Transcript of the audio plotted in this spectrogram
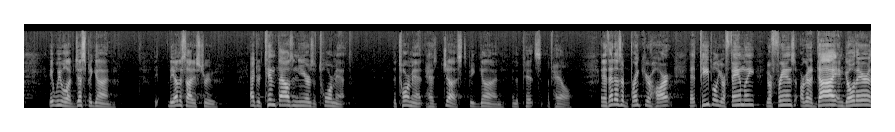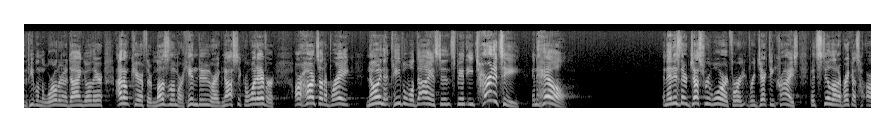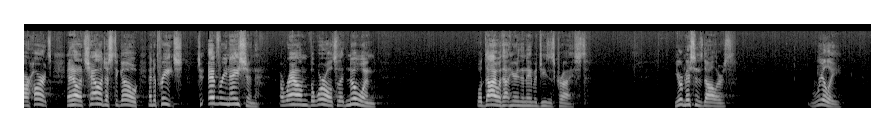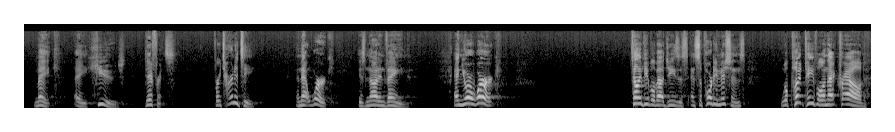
it, we will have just begun. The, the other side is true. After 10,000 years of torment, the torment has just begun in the pits of hell. And if that doesn't break your heart, that people, your family, your friends are going to die and go there, and the people in the world are going to die and go there, I don't care if they're Muslim or Hindu or agnostic or whatever, our hearts ought to break knowing that people will die and spend eternity in hell. And that is their just reward for rejecting Christ. But it still, ought to break us, our hearts and it ought to challenge us to go and to preach to every nation around the world so that no one will die without hearing the name of Jesus Christ. Your missions dollars really make a huge difference for eternity. And that work is not in vain. And your work, telling people about Jesus and supporting missions, will put people in that crowd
